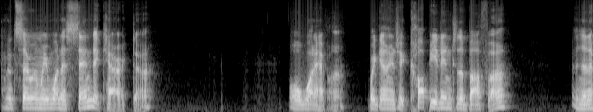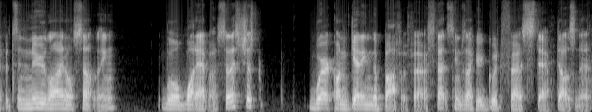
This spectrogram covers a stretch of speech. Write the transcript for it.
And so when we want to send a character, or whatever, we're going to copy it into the buffer, and then if it's a new line or something, well, whatever. So let's just work on getting the buffer first. That seems like a good first step, doesn't it?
